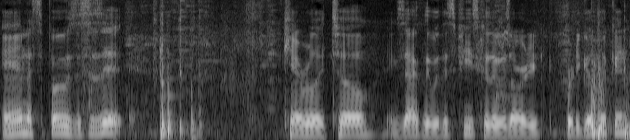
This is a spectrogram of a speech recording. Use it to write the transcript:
And I suppose this is it. Can't really tell exactly with this piece because it was already pretty good looking.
